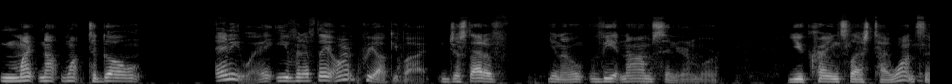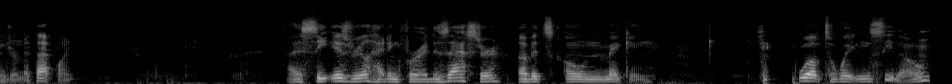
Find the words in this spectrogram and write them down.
might not want to go anyway, even if they aren't preoccupied, just out of, you know, Vietnam syndrome or Ukraine slash Taiwan syndrome at that point. I see Israel heading for a disaster of its own making. We'll have to wait and see, though.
